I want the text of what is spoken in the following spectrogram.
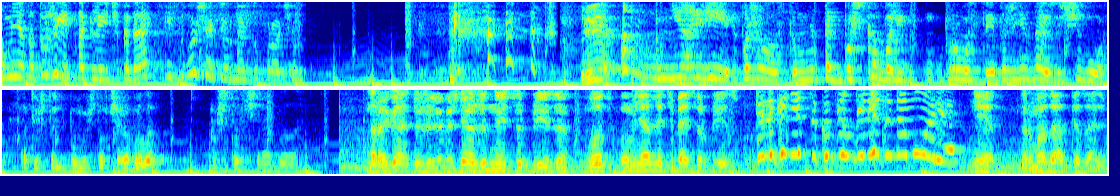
У меня-то тоже есть наклеечка, да? И свой шатер, между прочим. Привет! Не ори, пожалуйста, у меня так башка болит просто, я даже не знаю из-за чего. А ты что, не помнишь, что вчера было? А что вчера было? Дорогая, ты же любишь неожиданные сюрпризы? Вот, у меня для тебя сюрприз. Ты наконец-то купил билеты на море! Нет, тормоза отказали.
